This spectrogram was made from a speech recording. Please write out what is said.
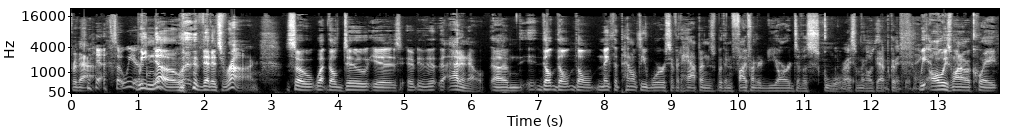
for that. yeah, so weird. We know that it's wrong. So what they'll do is, I don't know, um, they'll they'll they'll make the penalty worse if it happens within 500 yards of a school or something like that. Because thing, we yeah. always want to equate,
